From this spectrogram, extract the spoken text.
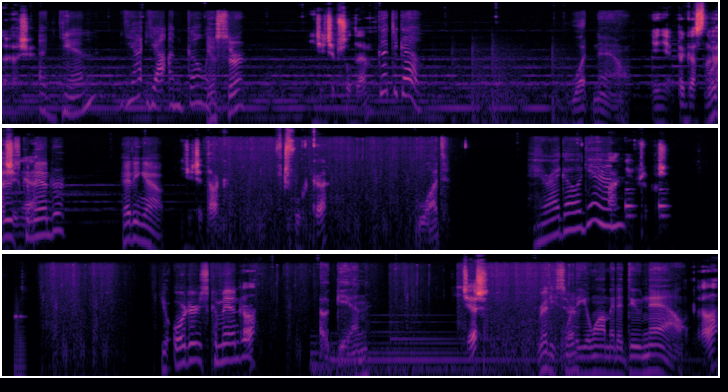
Na razie. Again? Yeah, yeah, I'm going. Yes, sir? Idziecie przodem? Good to go. What now? Nie, nie, Pegas na razie Orders, nie. Commander? Heading out. Idziecie tak? W czwórkę? What? Here I go A, again. nie, przepraszam. Your orders, Commander? Again? Idziesz? Ready, What sir. do you want me to do now? Dobra.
